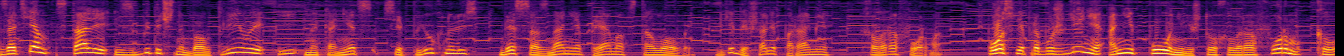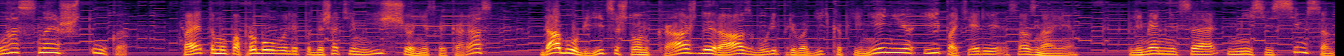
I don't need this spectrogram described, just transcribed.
Затем стали избыточно болтливы и, наконец, все плюхнулись без сознания прямо в столовой, где дышали парами хлороформа. После пробуждения они поняли, что хлороформ – классная штука, поэтому попробовали подышать им еще несколько раз, дабы убедиться, что он каждый раз будет приводить к опьянению и потере сознания. Племянница миссис Симпсон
